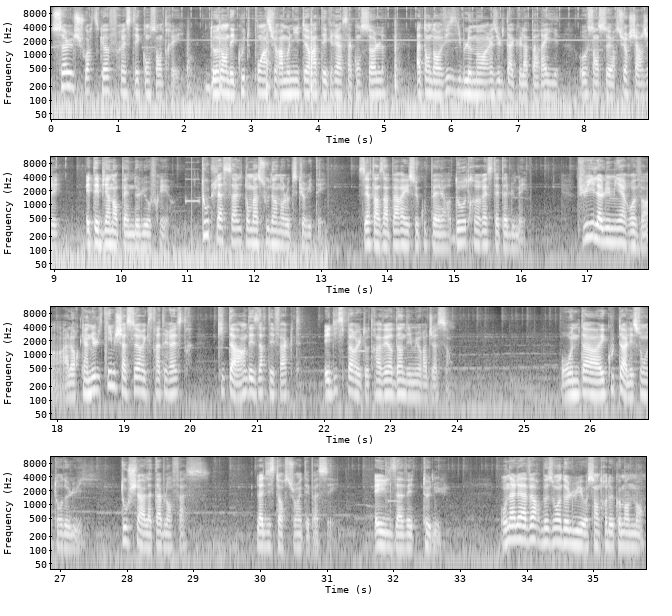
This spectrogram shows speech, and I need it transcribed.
Seul Schwarzkopf restait concentré, donnant des coups de poing sur un moniteur intégré à sa console, attendant visiblement un résultat que l'appareil, au senseur surchargé, était bien en peine de lui offrir. Toute la salle tomba soudain dans l'obscurité. Certains appareils se coupèrent, d'autres restaient allumés. Puis la lumière revint, alors qu'un ultime chasseur extraterrestre quitta un des artefacts et disparut au travers d'un des murs adjacents. Runta écouta les sons autour de lui, toucha la table en face. La distorsion était passée, et ils avaient tenu. On allait avoir besoin de lui au centre de commandement.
